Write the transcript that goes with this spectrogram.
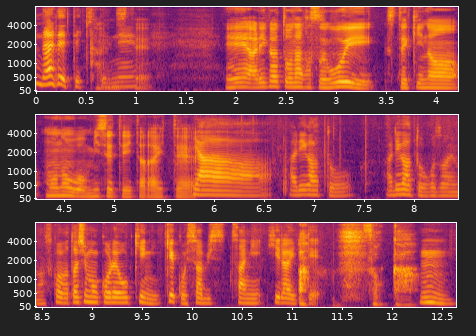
慣れてきてね。えー、ありがとう。なんかすごい素敵なものを見せていただいて。いやーありがとう。ありがとうございます。これ私もこれを機に結構久々に開いて。そっか、うん。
